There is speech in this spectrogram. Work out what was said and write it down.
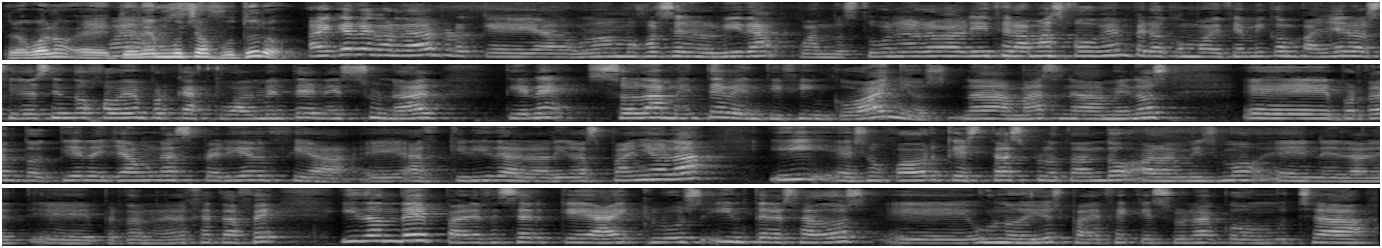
pero bueno, eh, tiene pues, mucho futuro. Hay que recordar, porque a alguno a lo mejor se le olvida, cuando estuvo en el Valladolid era más joven, pero como decía mi compañero, sigue siendo joven porque actualmente en Esunal tiene solamente 25 años, nada más, nada menos. por tanto, tiene ya una experiencia adquirida en la Liga Española y es un jugador que está explotando ahora mismo en el, eh, perdón, en el Getafe y donde parece ser que hay clubs interesados, eh, uno de ellos parece que suena con mucha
